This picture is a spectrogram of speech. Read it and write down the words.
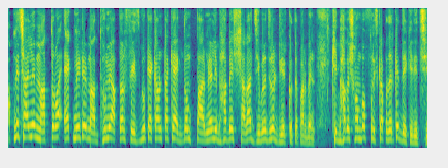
আপনি চাইলে মাত্র এক মিনিটের মাধ্যমে আপনার ফেসবুক অ্যাকাউন্টটাকে একদম পার্মানেন্টলি ভাবে সারা জীবনের জন্য ডিলিট করতে পারবেন। কীভাবে সম্ভব? ফোনিসকে আপনাদেরকে দেখিয়ে দিচ্ছি।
